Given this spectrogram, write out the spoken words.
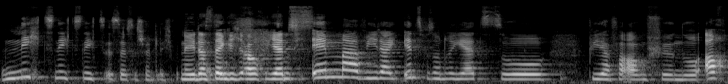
nichts, nichts, nichts ist selbstverständlich. Nee, das also, denke ich auch jetzt. Immer wieder, insbesondere jetzt so wieder vor Augen führen. So. Auch,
